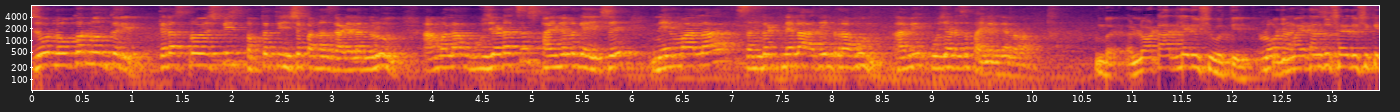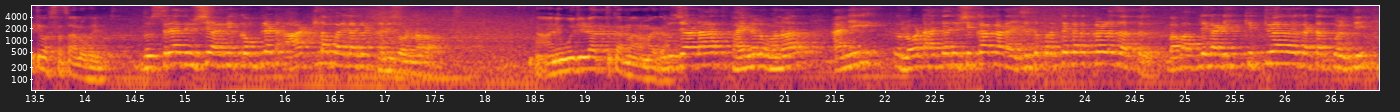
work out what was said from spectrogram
जो लवकर नोंद करील त्यालाच प्रवेश फीस फक्त तीनशे पन्नास गाड्याला मिळून आम्हाला उजेडाचंच फायनल घ्यायचे. नेमाला संघटनेला अधीन राहून आम्ही उजेडाचं फायनल घेणार आहोत. बरं. लॉट आदल्या दिवशी होतील. लॉट म्हणजे मैदान. दुसऱ्या दिवशी किती वाजता चालू होईल? दुसऱ्या दिवशी आम्ही कंप्लीट आठला पहिला गट खाली सोडणार आहोत. आणि उजेडात करणार मैदान. उजाडात फायनल होणार आणि लॉट आदल्या दिवशी का काढायचे तर प्रत्येकाला कळलं जातं. बाबा आपली गाडी कितव्या गटात पळती?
